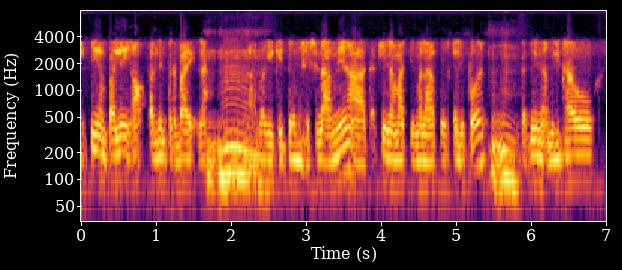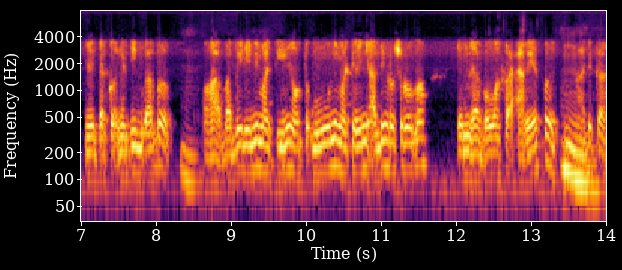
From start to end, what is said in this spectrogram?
itu yang paling hak paling terbaik lah hmm. bagi kita umat Islam ni. Ha, tak kira mati malam apa sekalipun. Hmm. Tapi nak beritahu, dia takut nanti bukan apa. Hmm. Oh, babi dia ni mati ni, otak guru ni mati ni, habis Rasulullah. Dia dah wafat hari apa? Hmm. Ha, adakah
